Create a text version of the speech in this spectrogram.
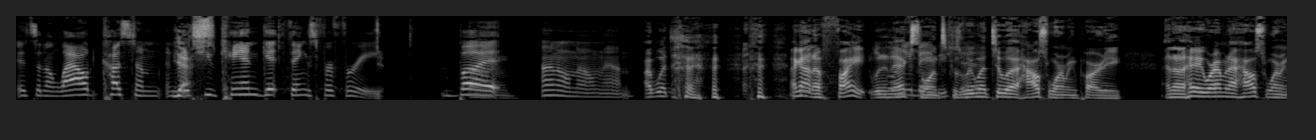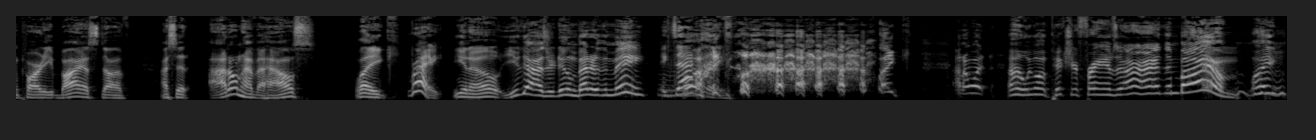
it's an allowed custom in Yes. which you can get things for free. But um, I don't know, man. I went. I got in a fight with an People ex once because we went to a housewarming party, and uh, hey, we're having a housewarming party. Buy us stuff. I said, I don't have a house. Like, Right. you know, you guys are doing better than me. Exactly. like, I don't want. Oh, we want picture frames. All right, then buy them. Like,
